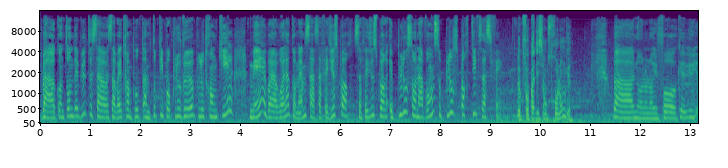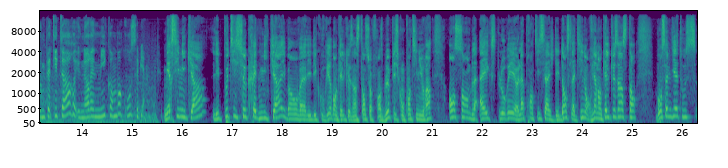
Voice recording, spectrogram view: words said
Bah, quand on débute, ça, ça va être un, peu, un tout petit peu plus doux, plus tranquille. Mais, bah, voilà, quand même, ça, ça fait du sport. Ça fait du sport. Et plus on avance, plus sportif ça se fait. Donc faut pas des séances trop longues Bah, non, non, non, il faut une petite heure, une heure et demie, comme beaucoup, c'est bien. Merci Mika. Les petits secrets de Mika, eh ben, on va les découvrir dans quelques instants sur France Bleu puisqu'on continuera ensemble à explorer euh, l'apprentissage des danses latines. On revient dans quelques instants. Bon samedi à tous.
